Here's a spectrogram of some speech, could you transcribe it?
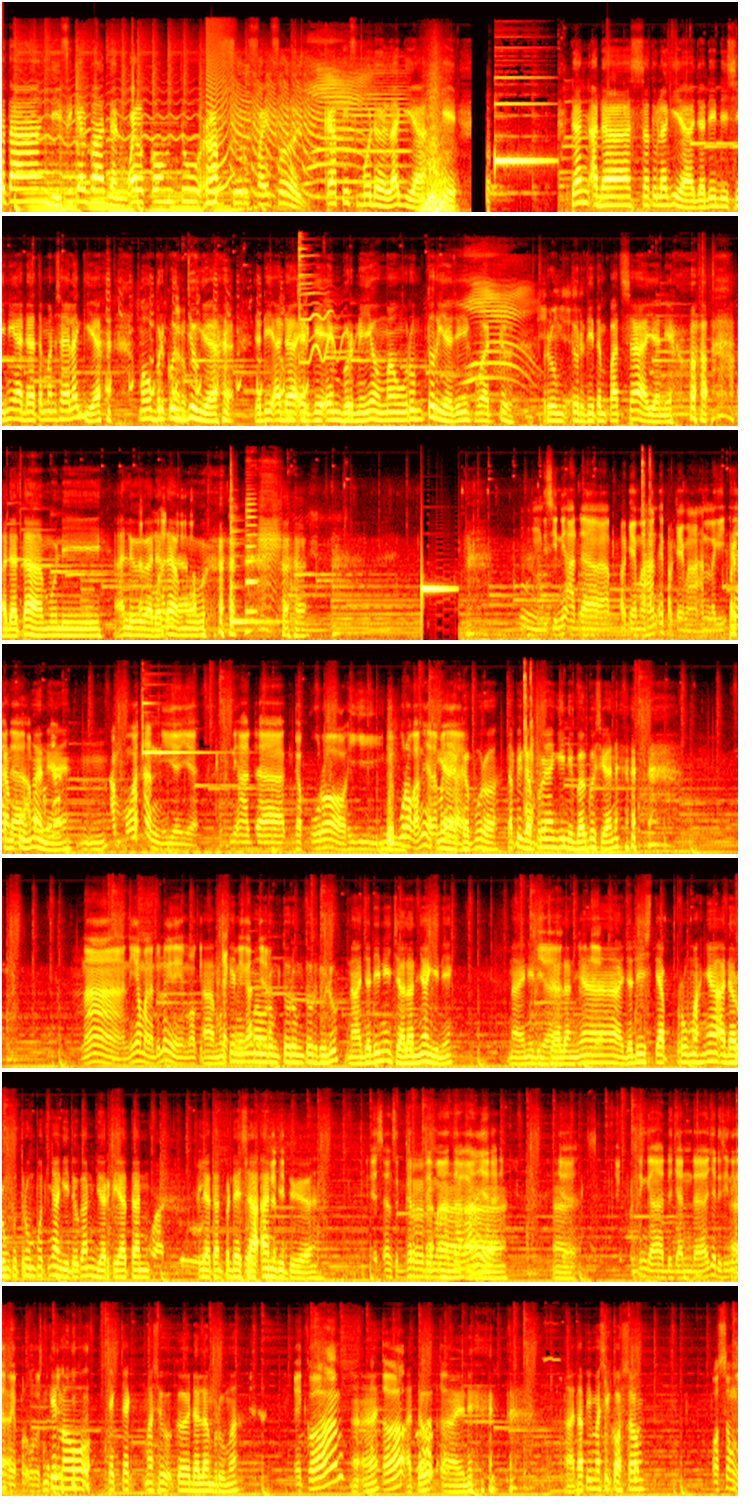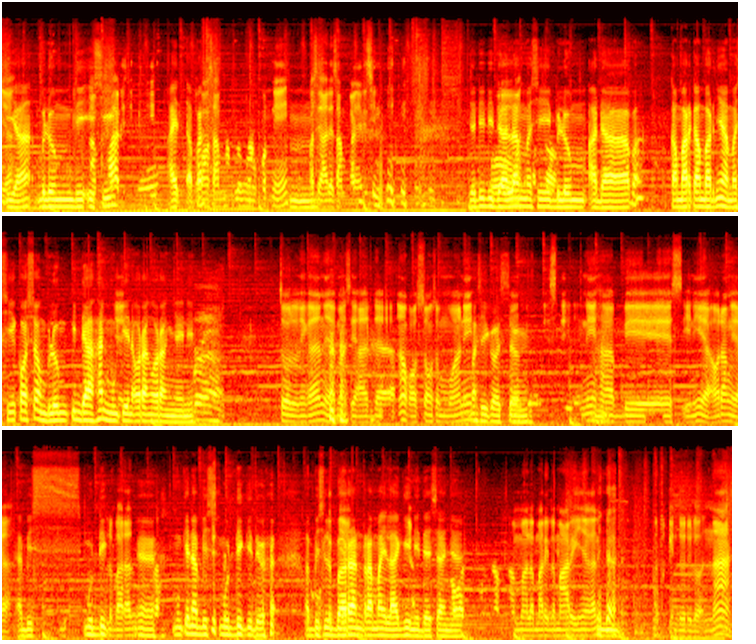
Selamat datang di Vikelba dan welcome to Rap Survival Kreatif mode lagi ya. Oke. Dan ada satu lagi ya. Jadi di sini ada teman saya lagi ya. Mau berkunjung ya. Jadi ada RGM Borneo mau room tour ya. Jadi waduh, room tour di tempat saya nih. ada tamu nih. Halo, ada tamu. Hmm, di sini ada perkemahan, eh perkemahan lagi. Ini Perkampungan ada, ya. Kampungan, iya iya. Ini ada gapuro, hi, Hmm. gapuro kan ya namanya. Iya, gapuro. Tapi gapuronya gini bagus kan. Nah, ini yang mana dulu ini? Mau Ah, kita cek mungkin nih kan mau ya. room tour room tour dulu. Nah, jadi ini jalannya gini. Nah, ini di Iya, jalannya. Jadi setiap rumahnya ada rumput-rumputnya gitu kan biar kelihatan Waduh, kelihatan pedesaan Tuh, gitu ya. desain seger di Ah, mata kan ah, ya. Ah. Ah. Ya. Yang penting nggak ada janda aja di sini kan Ah, repot urusan. Mungkin mau cek-cek masuk ke dalam rumah. Ekom, Heeh. atau Atau ah, ini. Ah, tapi masih kosong. kosong ya. Iya, belum diisi. Sampah di sini, Ait apa? tukang sampah belum ngangkut nih. Mm. Masih ada sampahnya di sini. Jadi di Oh, dalam masih belum ada apa? Kamar-kamarnya masih kosong, belum pindahan Iya. mungkin orang-orangnya ini. Betul nih kan ya masih ada oh, kosong semua nih. Masih kosong. Ini habis ini ya orang ya Habis mudik. lebaran Eh, mungkin habis mudik gitu. Habis lebaran ramai lagi nih desanya. sama lemari-lemarinya kan ya. Tutup pintu dulu. Nah,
